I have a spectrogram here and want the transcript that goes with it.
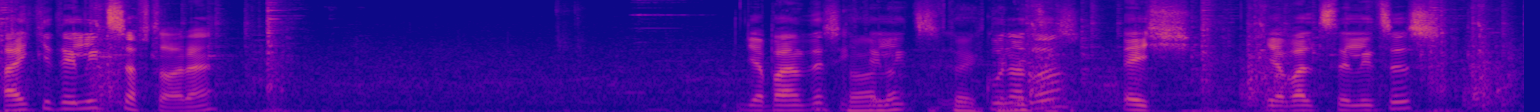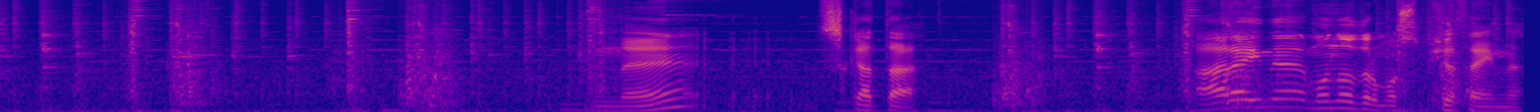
Α, Α, έχει και τελίτσες αυτό, ρε. Για πάνε δες, Το έχει άλλο, τελίτσες. αυτό έχει Κούνα εδώ. τελίτσες. Έχει. Για βάλει τις τελίτσες. Ναι. Σκατά. Άρα είναι μονόδρομος το ποιο θα είναι.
